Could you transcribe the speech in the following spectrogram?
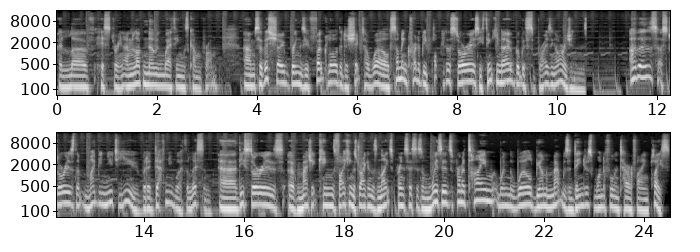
I love history, and I love knowing where things come from. Um, so this show brings you folklore that has shaped our world, some incredibly popular stories you think you know, but with surprising origins. Others are stories that might be new to you, but are definitely worth a listen. Uh, these stories of magic kings, Vikings, dragons, knights, princesses, and wizards from a time when the world beyond the map was a dangerous, wonderful, and terrifying place.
